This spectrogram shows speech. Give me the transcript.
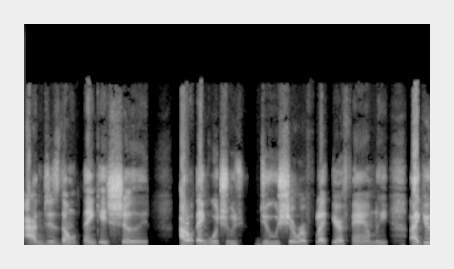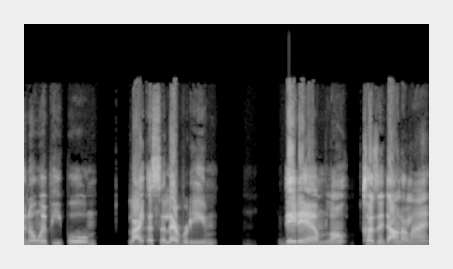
I just don't think it should. I don't think what you do should reflect your family. Like you know when people like a celebrity they damn long cousin down the line,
